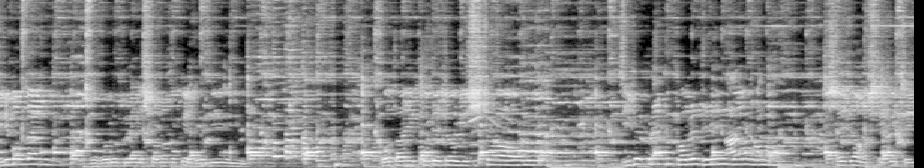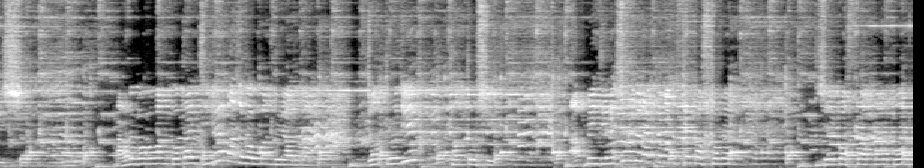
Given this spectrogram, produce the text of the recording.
তিনি বললেন বহুরূপের সম্মুখে হেরি কোথায় খুঁজেছ ঈশ্বর? জীবে প্রেম করে যে সে ঈশ্বর। তাহলে ভগবান কোথায় জীবের মাঝে ভগবান বিরাজমান? যন্ত্রজীব তন্ত্রশীল আপনি জেনে শুনে একটা মানুষকে কষ্ট দেন। সেই কষ্ট আপনার উপর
